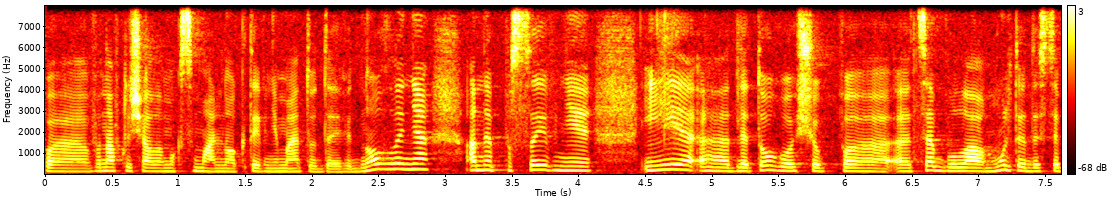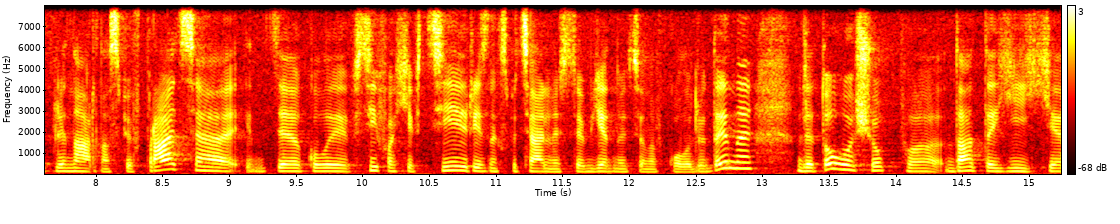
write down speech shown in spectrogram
е, вона включала максимально активні методи відновлення, а не пасивні, і для того, щоб це була мультидисциплінарна співпраця, коли всі фахівці різних спеціальностей об'єднуються навколо людини, для того, щоб дати їй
